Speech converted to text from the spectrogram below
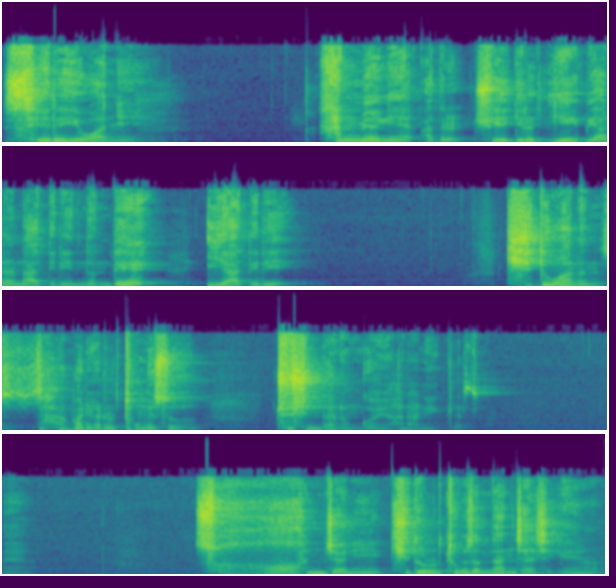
세례 요한이 한 명의 아들 주의 길을 예비하는 아들이 있는데 이 아들이 기도하는 사가랴를 통해서 주신다는 거예요 하나님께서. 순전히 기도를 통해서 난 자식이에요.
